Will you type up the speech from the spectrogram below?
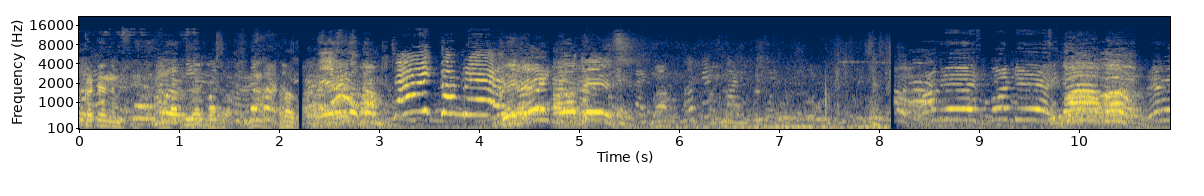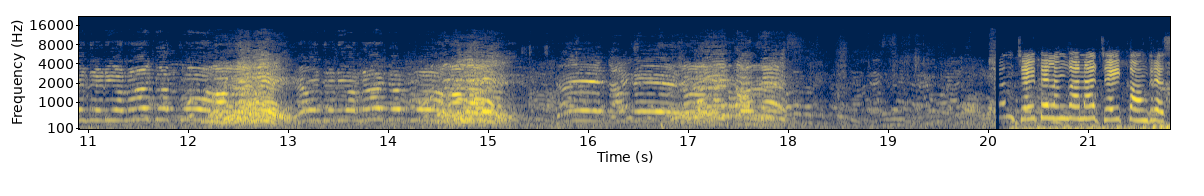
ఒకటే నిమిషం జై కాంగ్రెస్ జై కాంగ్రెస్ కాంగ్రెస్ పార్టీ జిందాబాద్ రేవంత్ రెడ్డి గారి నాయకత్వం రేవంత్ రెడ్డి గారి నాయకత్వం జై కాంగ్రెస్ జై తెలంగాణ జై కాంగ్రెస్.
